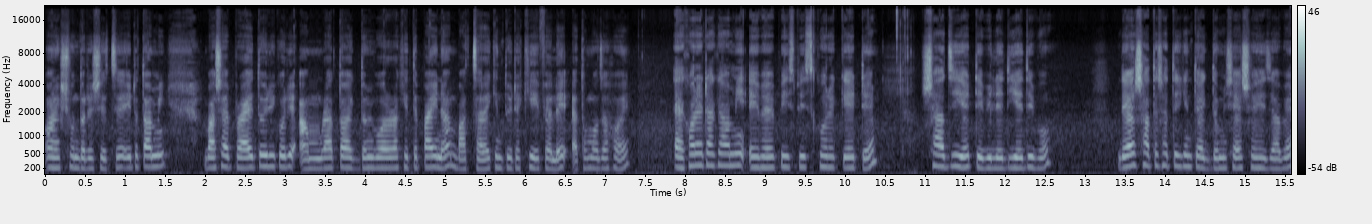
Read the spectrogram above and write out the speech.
অনেক সুন্দর এসেছে। এটা তো আমি বাসায় প্রায় তৈরি করি। আমরা তো একদমই বড়রা খেতে পাই না। বাচ্চারাই কিন্তু এটা খেয়ে ফেলে। এত মজা হয়। এখন এটাকে আমি এইভাবে পিস পিস করে কেটে সাজিয়ে টেবিলে দিয়ে দিব। দেওয়ার সাথে সাথে কিন্তু একদমই শেষ হয়ে যাবে।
